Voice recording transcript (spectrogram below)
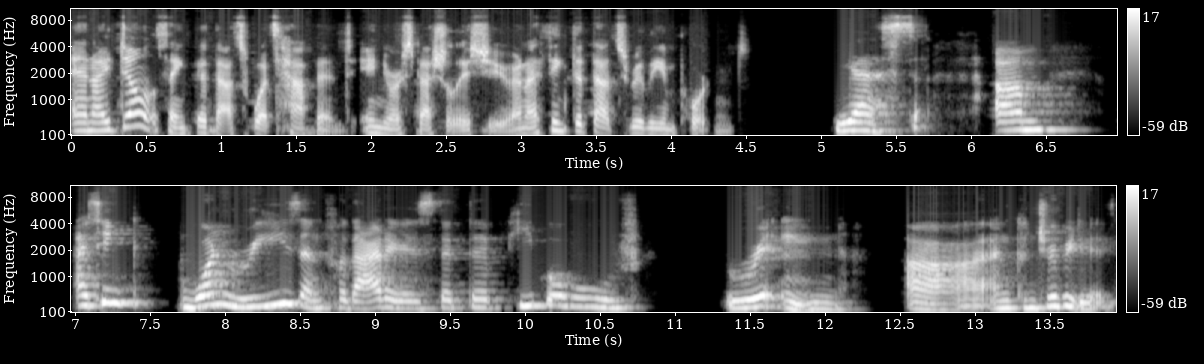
And I don't think that that's what's happened in your special issue. And I think that that's really important. Yes. Um, I think one reason for that is that the people who've written uh, and contributed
